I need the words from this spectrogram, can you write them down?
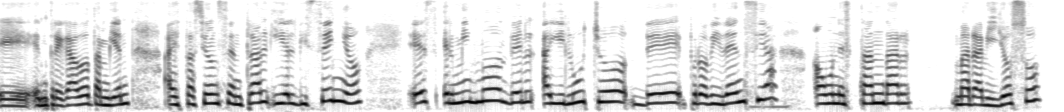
eh, entregado también a Estación Central y el diseño es el mismo del aguilucho de Providencia a un estándar maravilloso.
